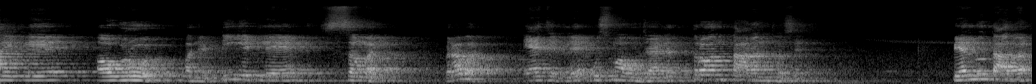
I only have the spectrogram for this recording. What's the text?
R એટલે અવરોધ, અને T એટલે સમય. બરાબર? H એટલે ઉષ્મા ઊર્જા, એટલે ત્રણ તારણ થશે. પહેલું તારણ,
